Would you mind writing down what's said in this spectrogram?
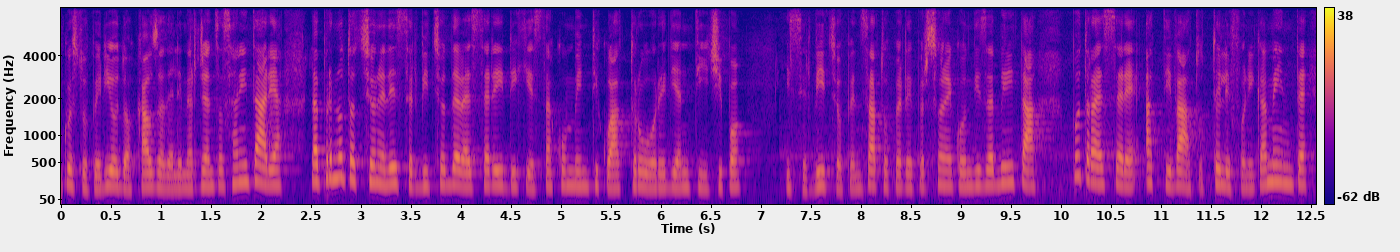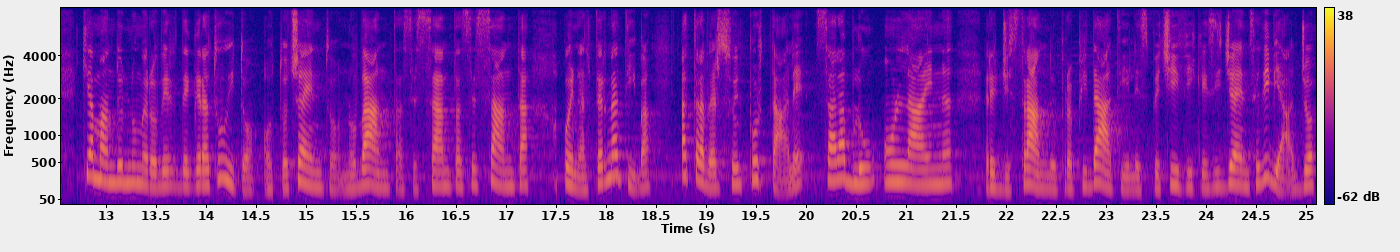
questo periodo, a causa dell'emergenza sanitaria, la prenotazione del servizio deve essere richiesta con 24 ore di anticipo. Il servizio pensato per le persone con disabilità potrà essere attivato telefonicamente chiamando il numero verde gratuito 800 90 60 60 o in alternativa attraverso il portale Sala Blu Online. Registrando i propri dati e le specifiche esigenze di viaggio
